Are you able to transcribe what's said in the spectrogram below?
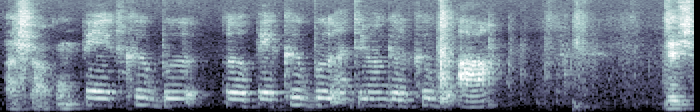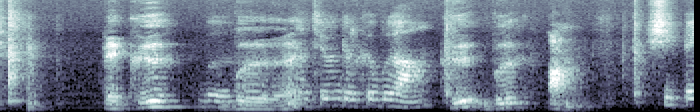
Așa cum Pe KB, uh, pe KB în triunghiul KBA, Deci, pe C, B, B, în triunghiul KBA C, B, A. și pe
